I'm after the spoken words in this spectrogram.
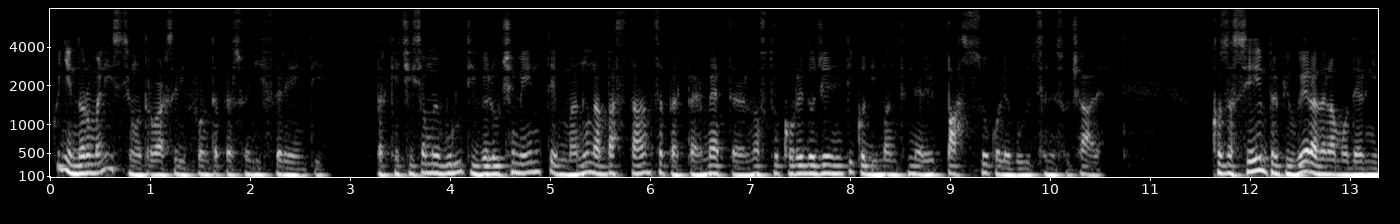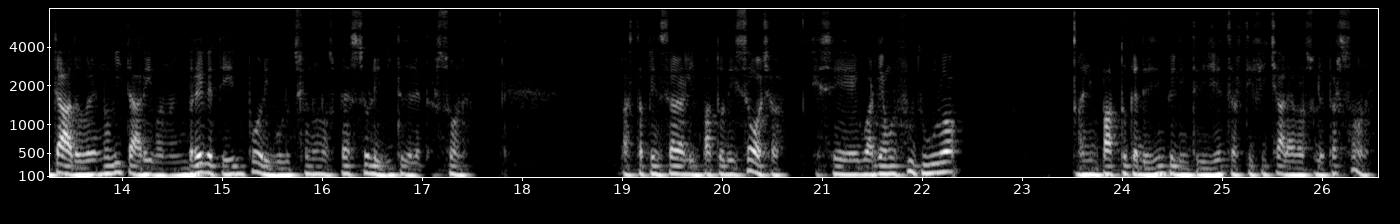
Quindi è normalissimo trovarsi di fronte a persone differenti, perché ci siamo evoluti velocemente ma non abbastanza per permettere al nostro corredo genetico di mantenere il passo con l'evoluzione sociale. Cosa sempre più vera nella modernità, dove le novità arrivano in breve tempo e rivoluzionano spesso le vite delle persone. Basta pensare all'impatto dei social e se guardiamo il futuro, all'impatto che ad esempio l'intelligenza artificiale avrà sulle persone.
